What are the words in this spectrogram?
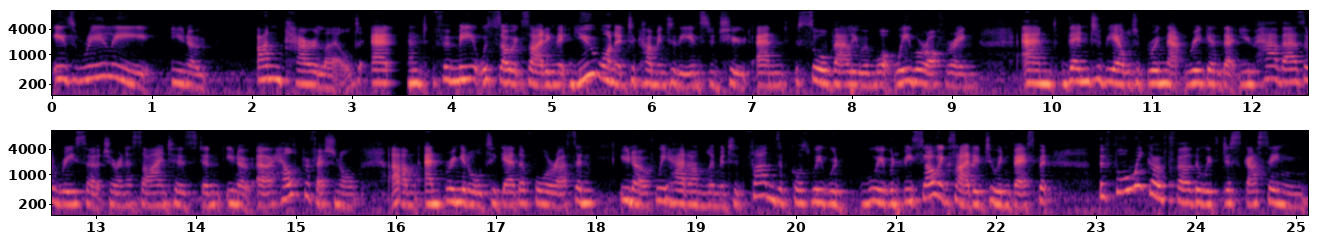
is really, you know, unparalleled. And for me, it was so exciting that you wanted to come into the Institute and saw value in what we were offering. And then to be able to bring that rigor that you have as a researcher and a scientist and, you know, a health professional um, and bring it all together for us. And, you know, if we had unlimited funds, of course, we would, we would be so excited to invest. But before we go further with discussing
